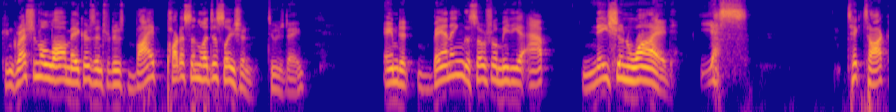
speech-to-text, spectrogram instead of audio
Congressional lawmakers introduced bipartisan legislation Tuesday aimed at banning the social media app nationwide. Yes! TikTok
